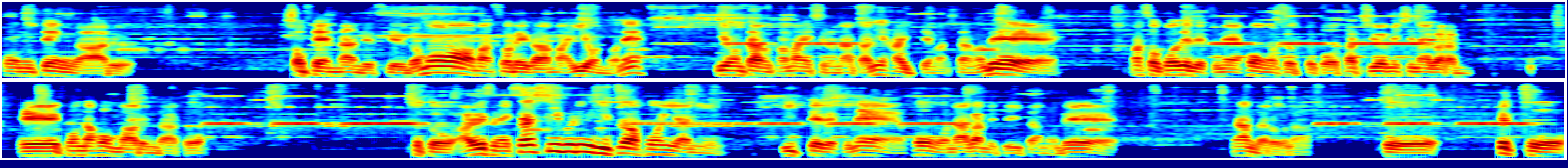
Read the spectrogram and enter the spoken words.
本店がある書店なんですけれども、まあ、それが、まあ、イオンのね、イオンタウン釜石の中に入ってましたので、まあ、そこでですね、本をちょっとこう、立ち読みしながら、えー、こんな本もあるんだと。ちょっと、あれですね、久しぶりに実は本屋に行ってですね、本を眺めていたので、なんだろうな、こう、結構、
